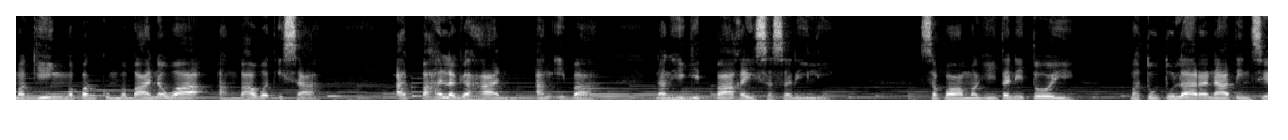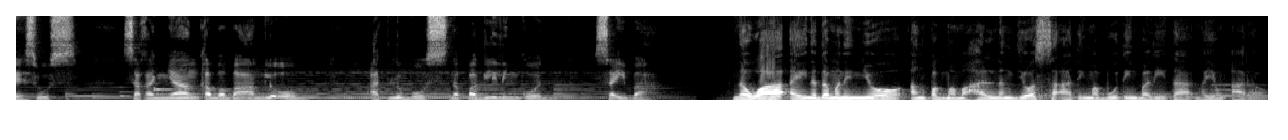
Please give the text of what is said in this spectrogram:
maging mapagkumbaba nawa ang bawat isa at pahalagahan ang iba ng higit pa kaysa sarili. Sa pamamagitan nito'y matutularan natin si Jesus sa kanyang kababaang loob at lubos na paglilingkod sa iba. Nawa ay nadama ninyo ang pagmamahal ng Diyos sa ating mabuting balita ngayong araw.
